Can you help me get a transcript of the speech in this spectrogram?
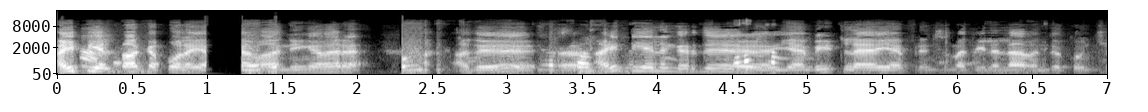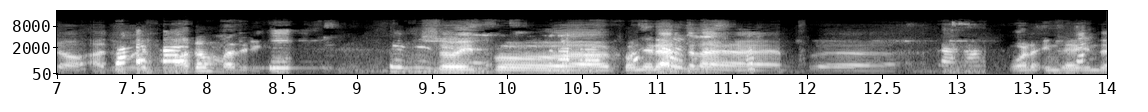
IPL பார்க்க போலையாவா நீங்க வேற. அது ஐபிஎல்ங்கிறது என் வீட்ல என் ஃப்ரெண்ட்ஸ் மத்தியில எல்லாம் வந்து கொஞ்சம் அது ஒரு மதம் மாதிரி. சோ இப்போ கொஞ்ச நேரத்துல இந்த இந்த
